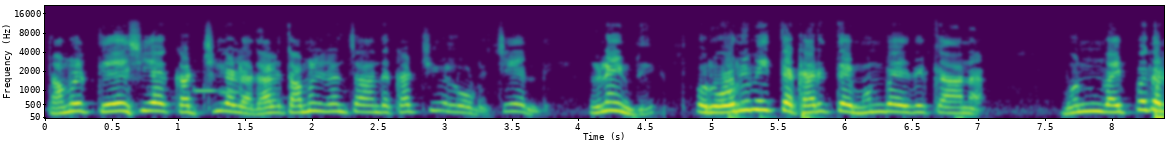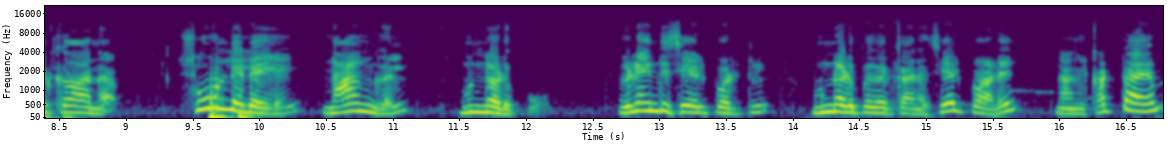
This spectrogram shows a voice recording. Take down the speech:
தமிழ் தேசிய கட்சிகள் அதாவது தமிழினம் சார்ந்த கட்சிகளோடு சேர்ந்து இணைந்து ஒரு ஒருமித்த கருத்தை முன்வைப்பதற்கான முன்வைப்பதற்கான சூழ்நிலையை நாங்கள் முன்னெடுப்போம். இணைந்து செயல்பட்டு முன்னெடுப்பதற்கான செயல்பாடை நாங்கள் கட்டாயம்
